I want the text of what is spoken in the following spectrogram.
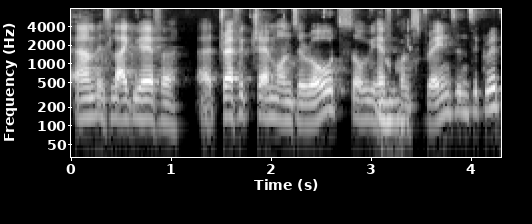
um, is like we have a, a, traffic jam on the road, so we have mm-hmm. constraints in the grid.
